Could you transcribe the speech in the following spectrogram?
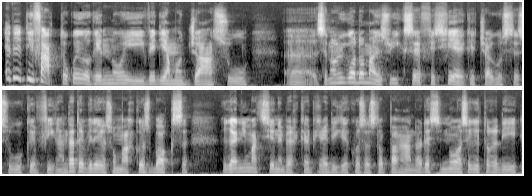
ed è di fatto quello che noi vediamo già su, eh, se non ricordo male, su XFCE che c'ha lo stesso look and feel. Andate a vedere su Marcosbox l'animazione per capire di che cosa sto parlando. Adesso il nuovo selettore di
